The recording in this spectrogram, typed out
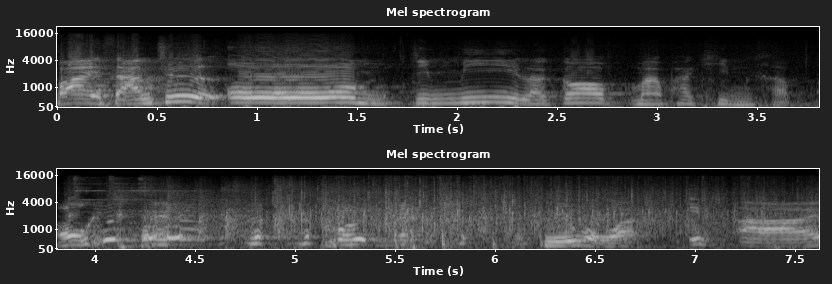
ไปสามชื่อ โอม จิมมี่ แล้วก็มาร์คพาคินครับ โอเคนิวบอกว่าอิฟอาย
